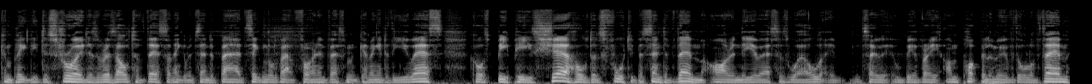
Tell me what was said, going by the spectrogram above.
completely destroyed as a result of this. I think it would send a bad signal about foreign investment coming into the US. Of course, BP's shareholders, 40% of them are in the US as well, so it would be a very unpopular move with all of them.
